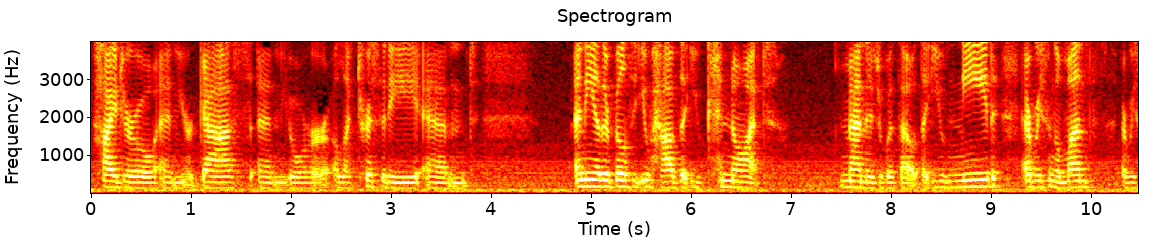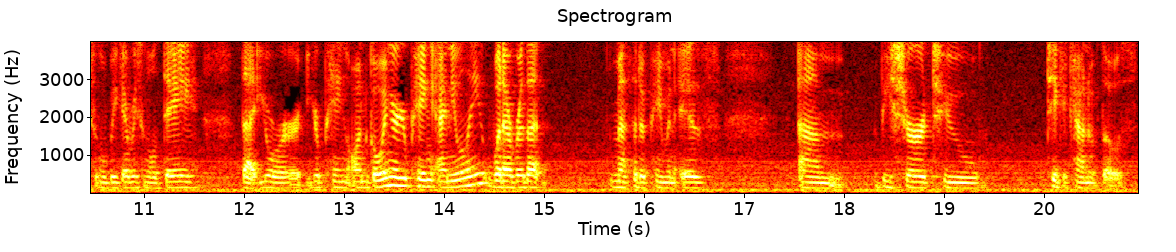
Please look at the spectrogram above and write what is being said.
hydro and your gas and your electricity and any other bills that you have that you cannot manage without, that you need every single month, every single week, every single day that you're you're paying ongoing or you're paying annually, whatever that method of payment is, um, be sure to take account of those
